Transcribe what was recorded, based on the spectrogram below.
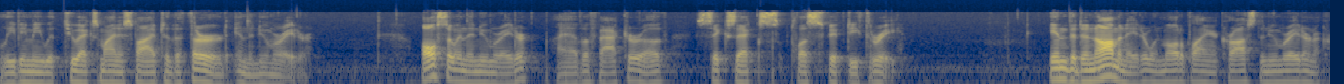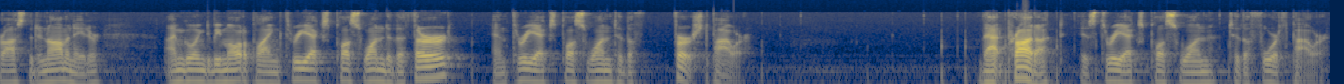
leaving me with 2x minus 5 to the third in the numerator. Also in the numerator, I have a factor of 6x plus 53. In the denominator, when multiplying across the numerator and across the denominator, I'm going to be multiplying 3x plus 1 to the third and 3x plus 1 to the first power. That product is 3x plus 1 to the fourth power.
